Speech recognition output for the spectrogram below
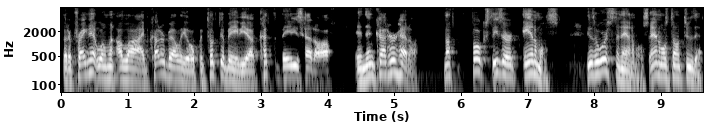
but a pregnant woman alive, cut her belly open, took the baby out, cut the baby's head off, and then cut her head off. Now, folks, these are animals. These are worse than animals. Animals don't do that.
